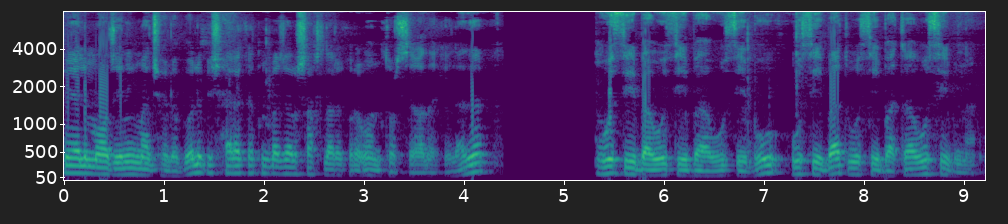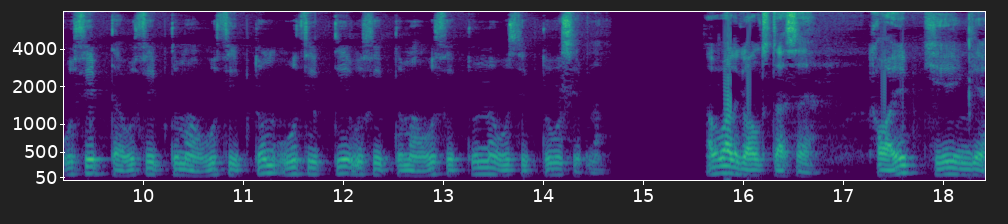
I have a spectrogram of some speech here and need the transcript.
fe'li mojiyning majhuli bo'lib ish harakatini bajaruvchi shaxslarga ko'ra o'n to'rt sig'ada keladi. Vusiba vusiba vusibu vusibat vusibata vusibna vusibta vusibtuma vusibtum vusibti vusibtuma vusibtunna vusibtu vusibna. Avvalgi oltitasi. G'oyib keyingi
